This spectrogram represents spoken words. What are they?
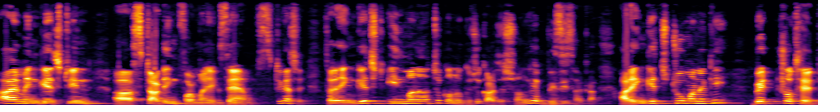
I am engaged in studying for my exams ঠিক আছে? তাহলে এঙ্গেজড ইন মানে হচ্ছে কোনো কিছু কাজের সঙ্গে বিজি থাকা। আর এঙ্গেজ টু মানে কি? বেট্রোথেড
